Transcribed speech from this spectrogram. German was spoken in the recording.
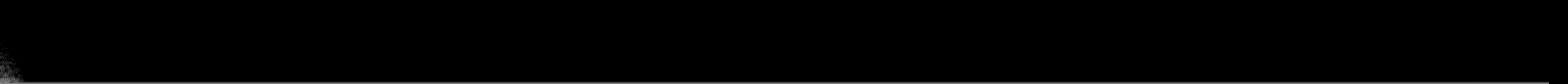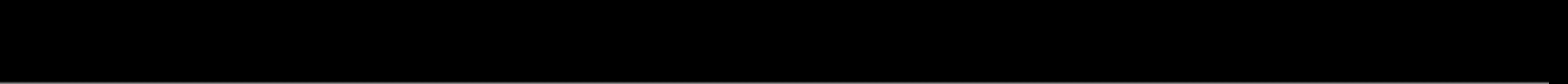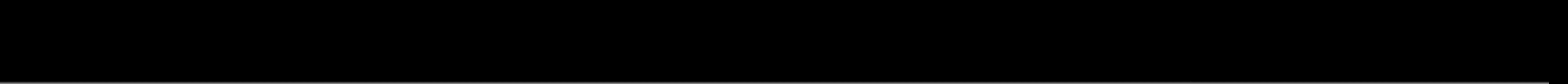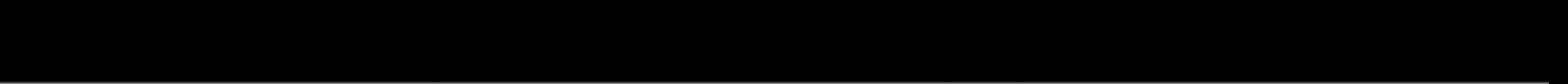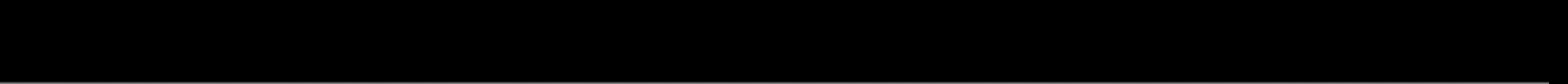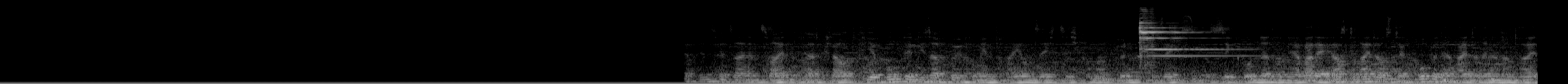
Mit seinem zweiten Pferd Cloud vier Punkte in dieser Prüfung in 63,56 Sekunden. Und er war der erste Reiter aus der Gruppe der Reiterinnen und Reiter.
